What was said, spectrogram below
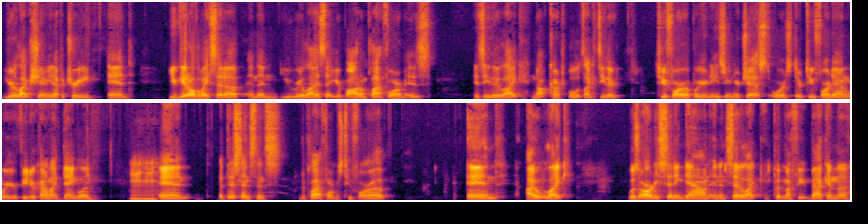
You're like shimmying up a tree and you get all the way set up, and then you realize that your bottom platform is is either like not comfortable. It's like it's either too far up where your knees are in your chest, or it's they're too far down where your feet are kind of like dangling. hmm And at this instance, the platform is too far up. And I like was already sitting down and instead of like putting my feet back in the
